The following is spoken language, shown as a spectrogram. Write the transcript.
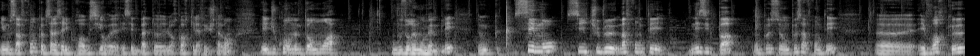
et on s'affronte. Comme ça, la salle il pourra aussi euh, essayer de battre euh, le record qu'il a fait juste avant. Et du coup, en même temps, moi, vous aurez mon gameplay. Donc, ces mots, si tu veux m'affronter, n'hésite pas. On peut se- on peut s'affronter euh, et voir que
